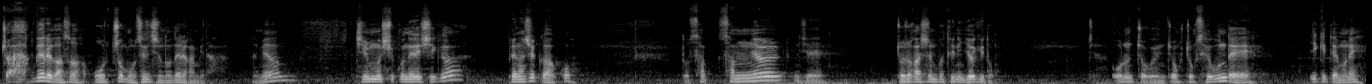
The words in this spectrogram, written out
쫙 내려가서 5.5cm 정도 내려갑니다. 그러면 질문 싣고 내리시기가 편하실 것 같고 또 3, 열 이제 조작하시는 버튼이 여기도 자, 오른쪽 왼쪽 쪽 세 군데 있기 때문에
